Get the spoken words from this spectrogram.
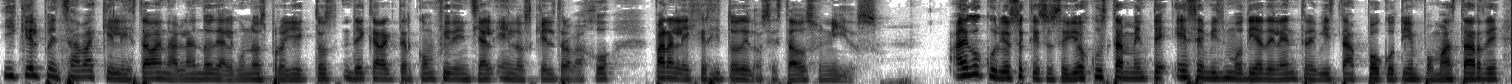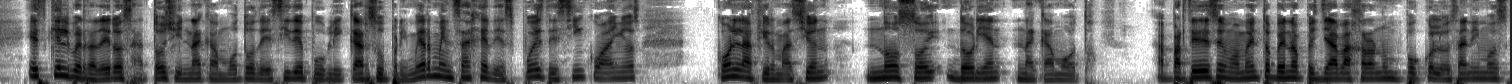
y que él pensaba que le estaban hablando de algunos proyectos de carácter confidencial en los que él trabajó para el ejército de los Estados Unidos. Algo curioso que sucedió justamente ese mismo día de la entrevista, poco tiempo más tarde, es que el verdadero Satoshi Nakamoto decide publicar su primer mensaje después de 5 años con la afirmación No soy Dorian Nakamoto. A partir de ese momento, bueno, pues ya bajaron un poco los ánimos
